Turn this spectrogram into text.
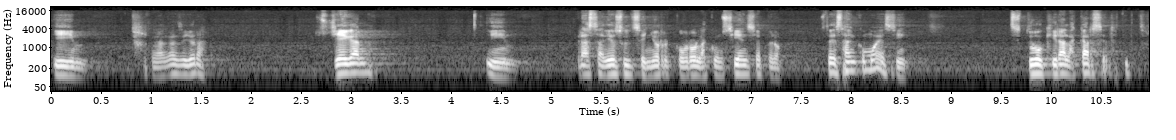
Y pues, me hagan de llorar. Pues, llegan y gracias a Dios el Señor recobró la conciencia, pero ustedes saben cómo es. Y se tuvo que ir a la cárcel, Víctor.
